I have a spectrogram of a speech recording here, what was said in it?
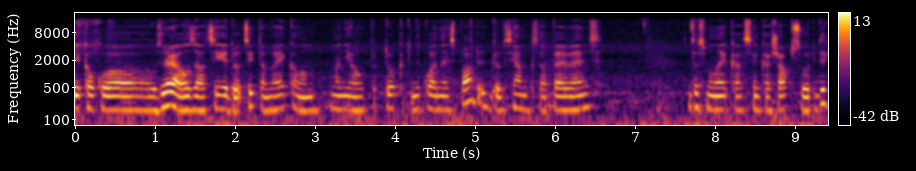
Ja kaut ko uz realizāciju iedod citam veikalam, man jau par to, ka tu neko neesi pārdevis, jāmaksā PVN. Tas man liekas vienkārši absurdi.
